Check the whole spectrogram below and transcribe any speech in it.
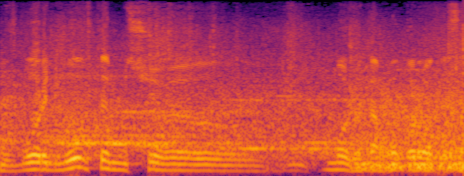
В боротьбу в тим, що е, може там поборотися.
